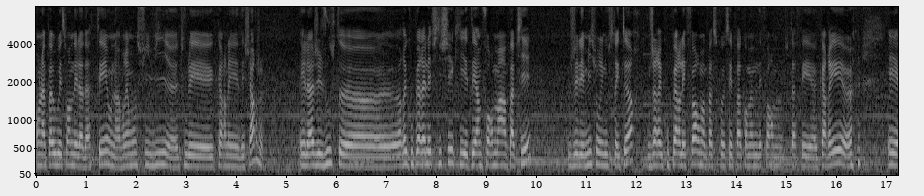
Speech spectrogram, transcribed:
on n'a pas eu besoin de l'adapter. On a vraiment suivi tous les carnets des charges. Et là, j'ai juste euh, récupéré les fichiers qui étaient en format papier. Je les mis sur Illustrator. Je récupère les formes parce que ce n'est pas quand même des formes tout à fait euh, carrées. Euh, et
